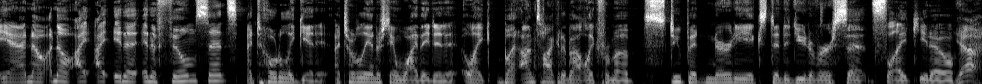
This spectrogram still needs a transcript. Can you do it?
Yeah, no, no. I, I, in a in a film sense, I totally get it. I totally understand why they did it. Like, but I'm talking about like from a stupid, nerdy extended universe sense. Like, you know, Yeah.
